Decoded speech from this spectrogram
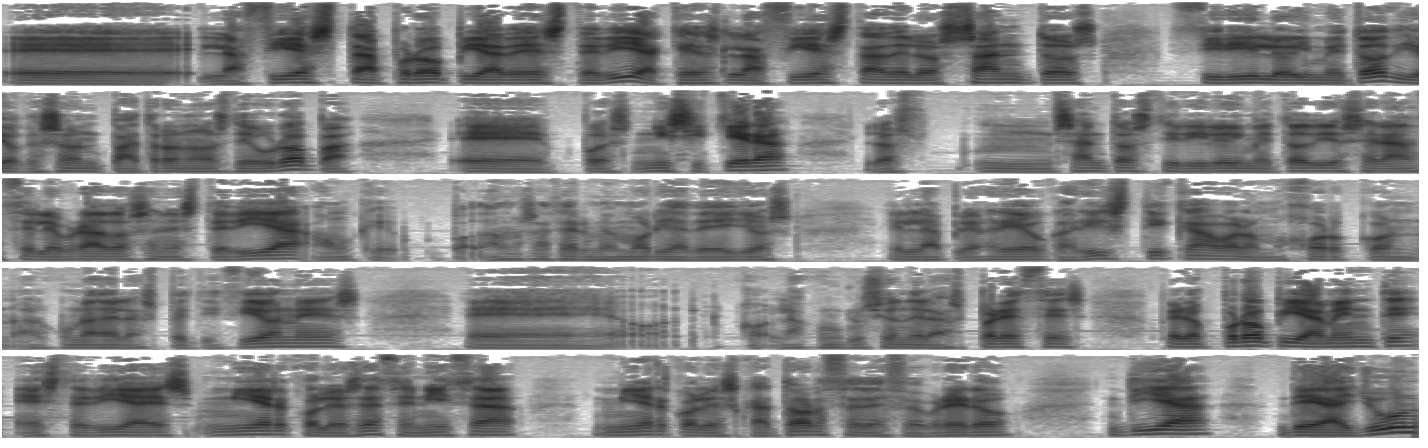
eh, la fiesta propia de este día, que es la fiesta de los santos Cirilo y Metodio, que son patronos de Europa. Eh, pues ni siquiera los mm, santos Cirilo y Metodio serán celebrados en este día, aunque podamos hacer memoria de ellos en la plegaria eucarística o a lo mejor con alguna de las peticiones, con la conclusión de las preces, pero propiamente este día es miércoles de ceniza, miércoles 14 de febrero, día de ayuno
